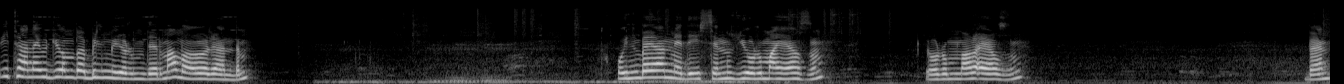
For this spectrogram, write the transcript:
Bir tane videomda bilmiyorum derim ama öğrendim. Oyunu beğenmediyseniz yoruma yazın. Yorumlara yazın. Ben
